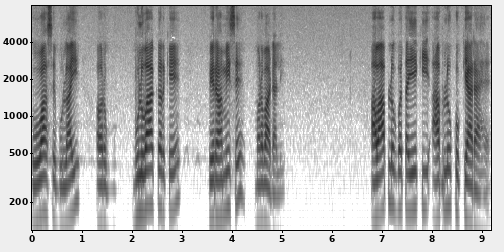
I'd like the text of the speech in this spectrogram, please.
गोवा से बुलाई और बुलवा करके बेरहमी से मरवा डाली। अब आप लोग बताइए कि आप लोग को क्या राय है?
